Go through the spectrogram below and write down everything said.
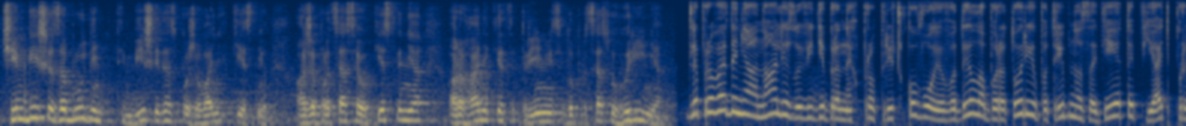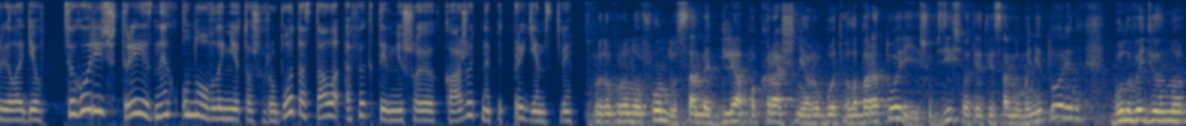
Чим більше забруднень, тим більше йде споживання кисню. Адже процеси окислення органіки прирівнюються до процесу горіння. Для проведення аналізу відібраних проб річкової води лабораторії потрібно задіяти 5 приладів. Цьогоріч три із них оновлені, тож робота стала ефективнішою, кажуть на підприємстві. З природоохоронного фонду саме для покращення роботи лабораторії, щоб здійснювати той самий моніторинг, було виділено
